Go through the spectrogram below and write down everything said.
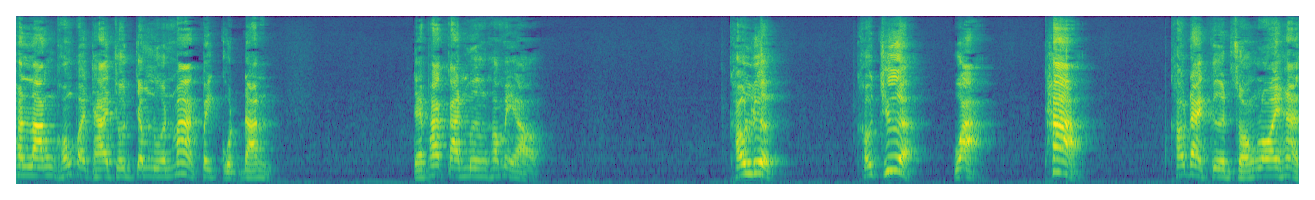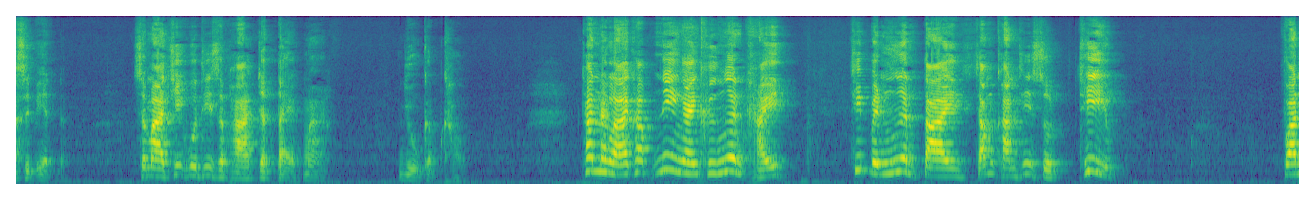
พลังของประชาชนจำนวนมากไปกดดัน แต่ภาคการเมืองเขาไม่เอา เขาเลือก เขาเชื่อว่าถ้าเขาได้เกิน 251 สมาชิกวุฒิสภาจะแตกมาอยู่กับเขา ท่านทั้งหลายครับ นี่ไงคือเงื่อนไข ที่เป็นเงื่อนตายสำคัญที่สุดที่ฟัน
